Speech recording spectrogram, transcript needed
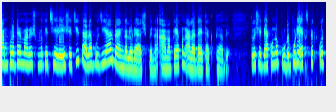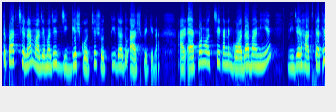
রামপুরহাটের মানুষগুলোকে ছেড়ে এসেছি, তারা বুঝি আর ব্যাঙ্গালোরে আসবে না, আমাকে এখন আলাদায় থাকতে হবে। তো সেটা এখনও পুরোপুরি এক্সপেক্ট করতে পারছে না, মাঝে মাঝে জিজ্ঞেস করছে সত্যি দাদু আসবে কিনা। আর এখন হচ্ছে এখানে গদা বানিয়ে নিজের হাতটাকে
